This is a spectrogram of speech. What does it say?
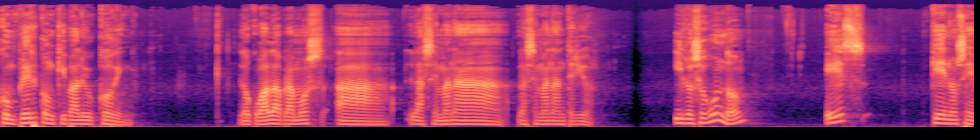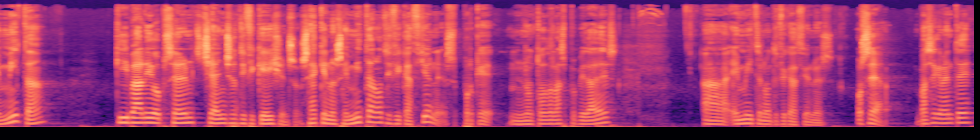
cumplir con Key Value Coding lo cual hablamos la, semana, la semana anterior. Y lo segundo es que nos emita Key Value Observed Change Notifications, o sea, que nos emita notificaciones, porque no todas las propiedades ah, emiten notificaciones. O sea, básicamente,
